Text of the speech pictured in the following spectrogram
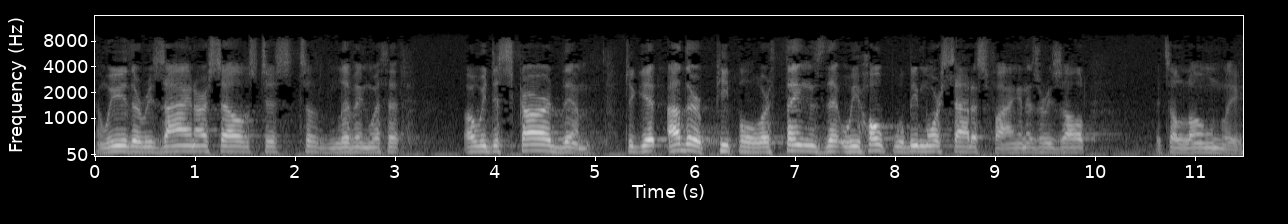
and we either resign ourselves just to living with it, or we discard them to get other people or things that we hope will be more satisfying, and as a result, it's a lonely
